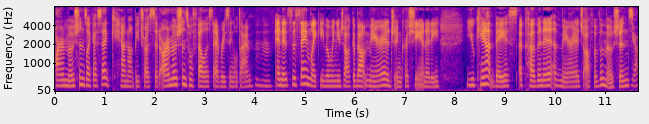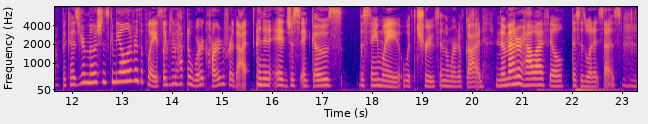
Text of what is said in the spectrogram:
our emotions like i said cannot be trusted. Our emotions will fail us every single time. Mm-hmm. And it's the same like even when you talk about marriage in christianity you can't base a covenant of marriage off of emotions Yeah. because your emotions can be all over the place. Like you mm-hmm. have to work hard for that. And it, it just it goes the same way with truth in the word of god no matter how i feel this is what it says mm-hmm.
